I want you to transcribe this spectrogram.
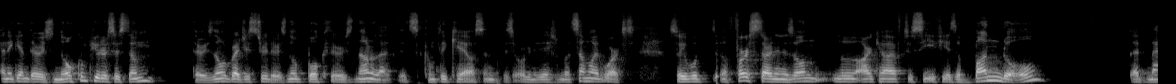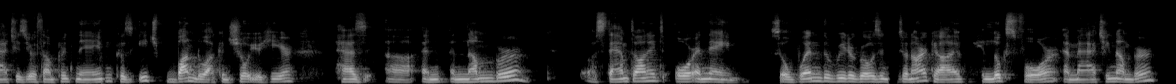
And again, there is no computer system. There is no registry, there is no book, there is none of that. It's complete chaos in this organization, but somehow it works. So he would uh, first start in his own little archive to see if he has a bundle that matches your thumbprint name, because each bundle I can show you here has uh, an, a number uh, stamped on it or a name. So when the reader goes into an archive, he looks for a matching number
